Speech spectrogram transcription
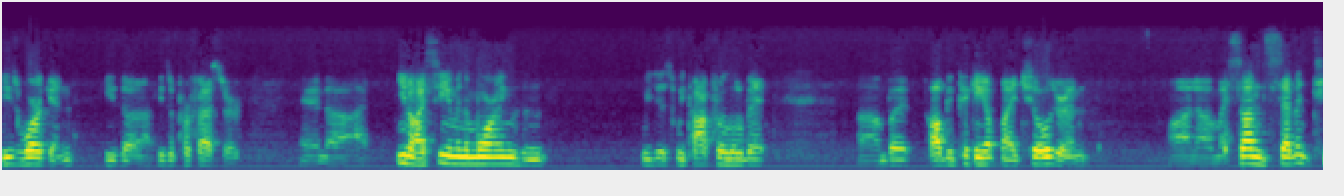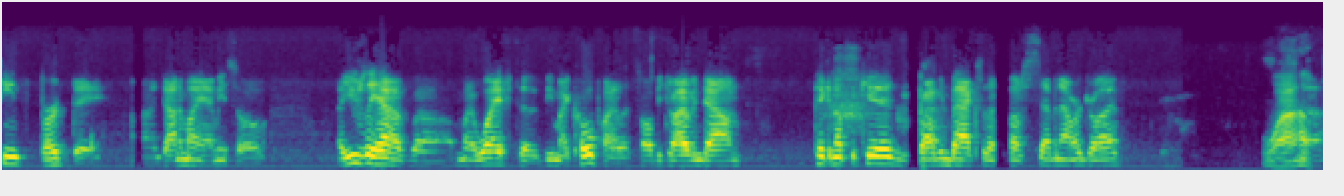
he's working. He's a he's a professor, and uh, you know I see him in the mornings, and we just we talk for a little bit. Um, but I'll be picking up my children on uh, my son's 17th birthday uh, down in Miami. So I usually have uh, my wife to be my co-pilot. So I'll be driving down, picking up the kids, driving back. So that's about a seven-hour drive. Wow.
